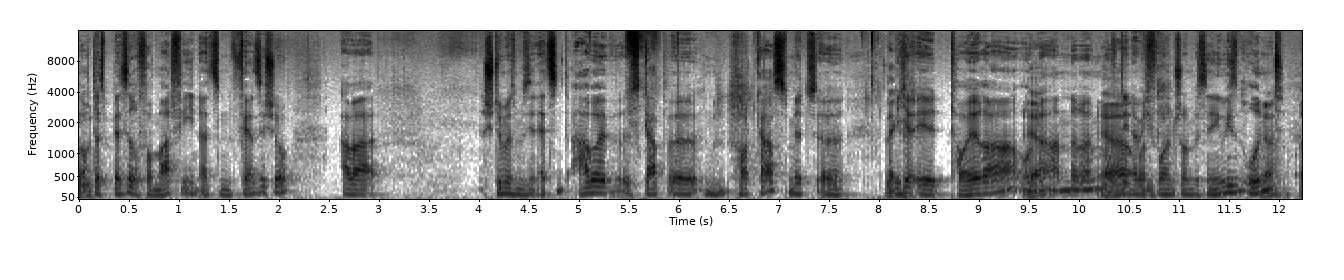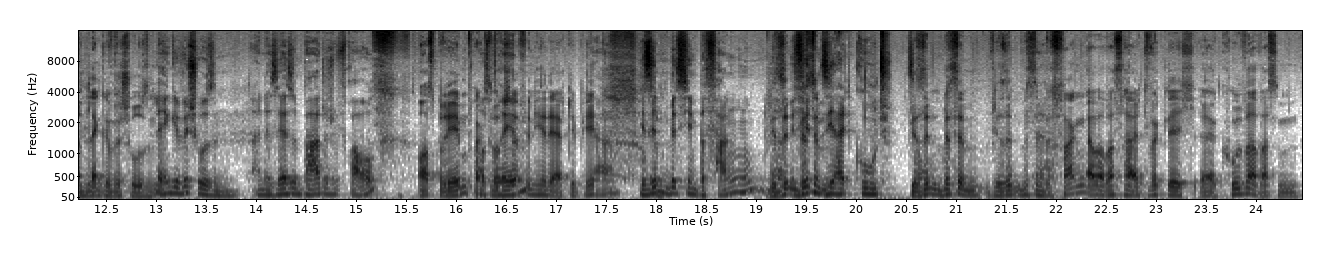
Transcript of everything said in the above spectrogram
Absolut. auch das bessere Format für ihn als eine Fernsehshow. Aber Stimme ist ein bisschen ätzend. Aber es gab äh, einen Podcast mit äh. Michael Teurer unter Ja. anderem. Ja, auf den habe ich vorhin schon ein bisschen hingewiesen. Und Ja, und Lenke Wischhusen. Lenke Wischhusen, eine sehr sympathische Frau. Aus Bremen, Fraktionschefin hier der FDP. Ja. Wir sind ein bisschen befangen. Wir sind ein finden bisschen- sie halt gut. Wir sind ein bisschen, wir sind ein bisschen befangen, aber was halt wirklich äh, cool war, was ein,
